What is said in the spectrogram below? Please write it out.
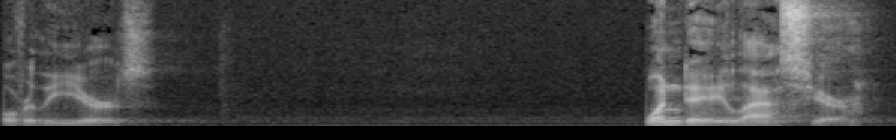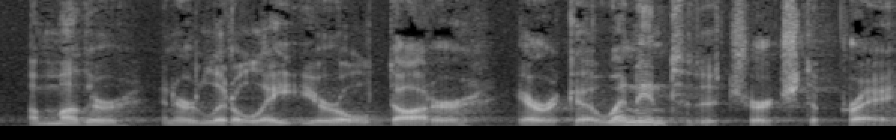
over the years. One day last year, a mother and her little eight year old daughter, Erica, went into the church to pray.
